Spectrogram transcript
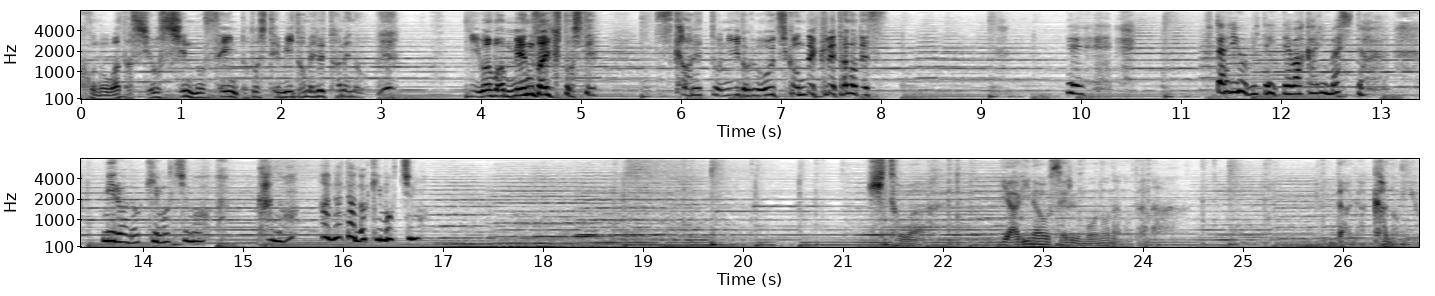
この私を真のセイントとして認めるためのいわば免罪符としてスカーレット・ニードルを打ち込んでくれたのです。ええ。二人を見ていて分かりました。ミロの気持ちもカノあなたの気持ちも。人はやり直せるものなのだな。だがカノンよ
